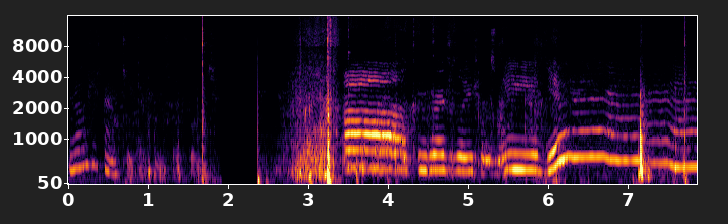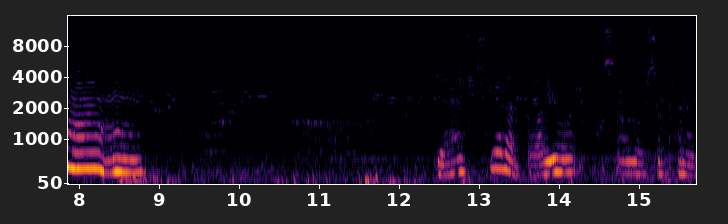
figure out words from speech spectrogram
You know, I'm just gonna take out these headphones. Ah, congratulations, me. Yeah. Did I just hear that audio sound like some kind of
